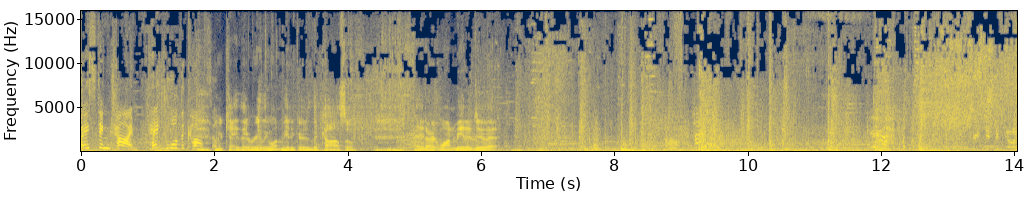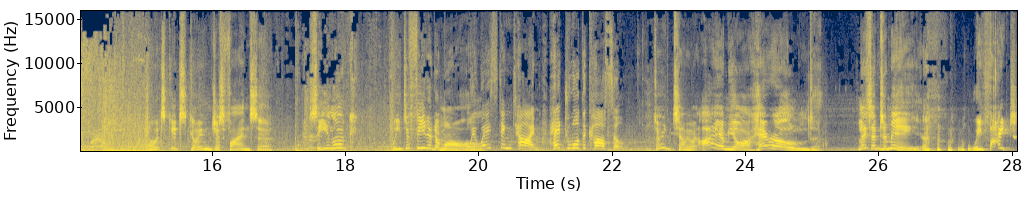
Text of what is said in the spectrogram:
Wasting time. Head toward the castle. Okay, they really want me to go to the castle. They don't want me to do it. This isn't going well. Oh, it's it's going just fine, sir. See, look, we defeated them all. We're wasting time. Head toward the castle. Don't tell me what. I am your herald. Listen to me. we fight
